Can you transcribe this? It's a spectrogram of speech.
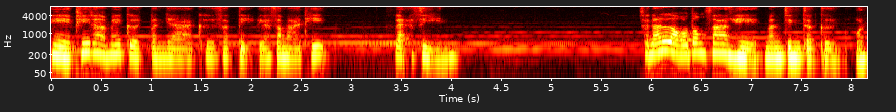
เหตุที่ทำให้เกิดปัญญาคือสติและสมาธิและศีล ฉะนั้นเราก็ต้องสร้างเหตุมันจึงจะเกิดผล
